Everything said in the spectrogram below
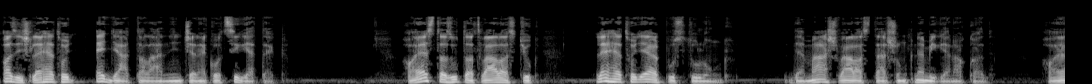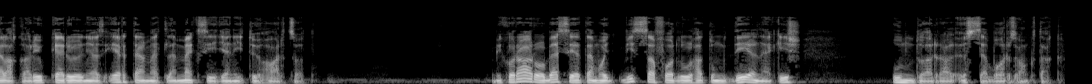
az is lehet, hogy egyáltalán nincsenek ott szigetek. Ha ezt az utat választjuk, lehet, hogy elpusztulunk, de más választásunk nem igen akad ha el akarjuk kerülni az értelmetlen megszégyenítő harcot. Mikor arról beszéltem, hogy visszafordulhatunk délnek is, undorral összeborzongtak.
